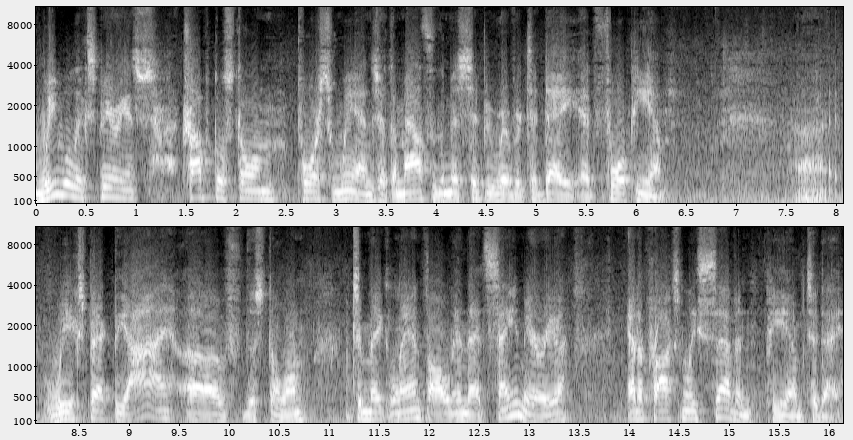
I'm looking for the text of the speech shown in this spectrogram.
We will experience tropical storm force winds at the mouth of the Mississippi River today at 4 p.m. Uh, we expect the eye of the storm to make landfall in that same area at approximately 7 p.m. today.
